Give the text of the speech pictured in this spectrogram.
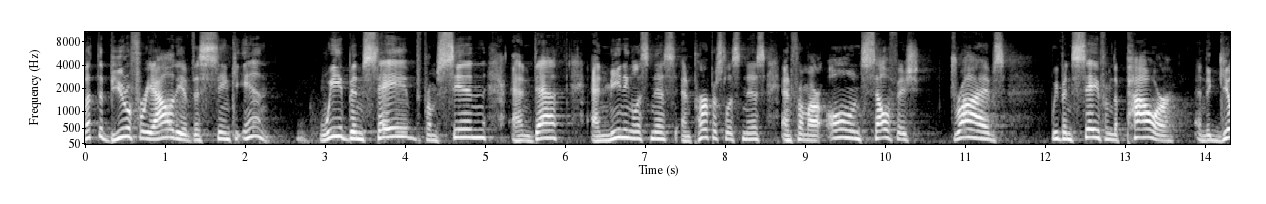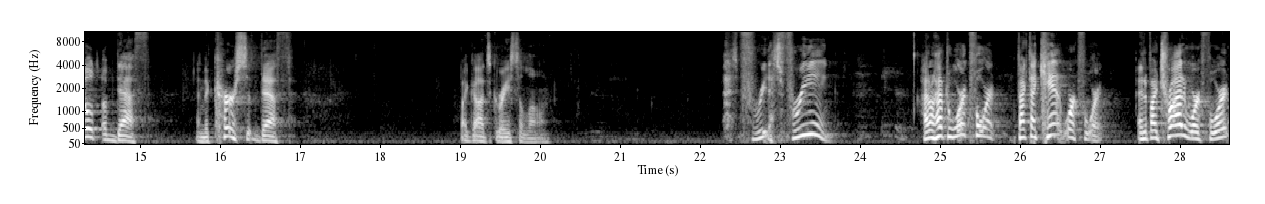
Let the beautiful reality of this sink in. We've been saved from sin and death and meaninglessness and purposelessness and from our own selfish drives. We've been saved from the power and the guilt of death and the curse of death by God's grace alone. That's, free, that's freeing. I don't have to work for it. In fact, I can't work for it. And if I try to work for it,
